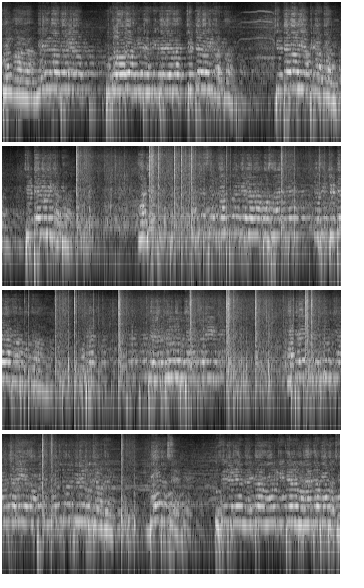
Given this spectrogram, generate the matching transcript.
ਤੁਮ ਮੇਰੇ ਨਾਲ ਦਾ ਜਿਹੜਾ ਪੁੱਤਰਾ ਦਾ ਅਗਲੀ ਦਾਨ ਕੀਤਾ ਜਾਏਗਾ ਚਿੱਟੇ ਦਾ ਵੀ ਕਰਤਾ ਚਿੱਟੇ ਦਾ ਵੀ ਅੰਤ ਕਰਤਾ ਜੀ ਚਿੱਟੇ ਦਾ ਵੀ ਕਰਤਾ ਅੱਜ ਅੱਜ ਸੰਕਲਪ ਲੈ ਕੇ ਜਾਣਾ ਆਪਾਂ ਸਾਰੇ ਨੇ ਕਿ ਅਸੀਂ ਚਿੱਟੇ ਦਾ ਖਾਤਮਾ ਕਰਾਂਗੇ ਆਪਣੇ ਭਵਿੱਖ ਨੂੰ ਬਚਾਉਣ ਦੇ ਲਈ ਆਪਣੇ ਭਵਿੱਖ ਨੂੰ ਬਚਾਉਣ ਦੇ ਲਈ ਆਪਣੀ ਨੌਜਵਾਨ ਪੀੜ੍ਹੀ ਨੂੰ ਬਚਾਉਣ ਦੇ ਲਈ ਬਹੁਤ ਅੱਛੇ ਤੁਸੀਂ ਲਾਈਟਾਂ ਆਨ ਕੀਤੀਆਂ ਨੇ ਮੋਬਾਈਲ ਤੇ ਬਹੁਤ ਅੱਛੇ,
